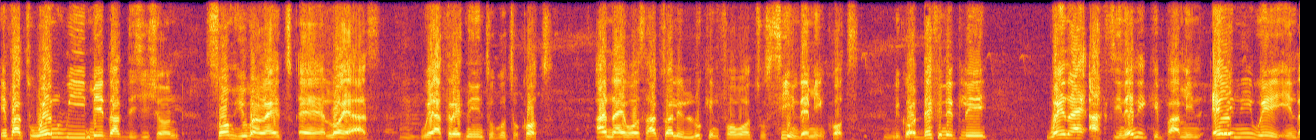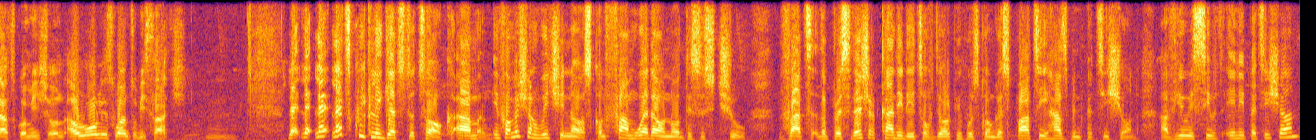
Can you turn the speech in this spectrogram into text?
in fact, when we made that decision, some human rights uh, lawyers mm. were threatening to go to court. And I was actually looking forward to seeing them in court. Mm. Because definitely, when I act in any, I mean, any way in that commission, I will always want to be searched. Let, us let, quickly get to talk. Um, mm -hmm. Information reaching us confirm whether or not this is true, that the presidential candidate of the All People's Congress Party has been petitioned. Have you received any petition?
